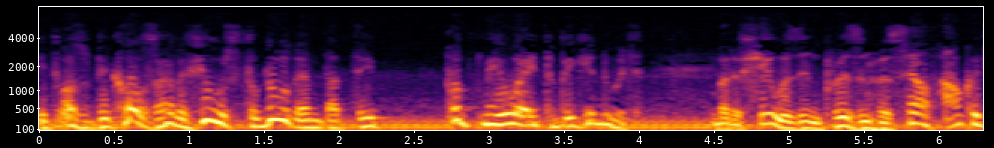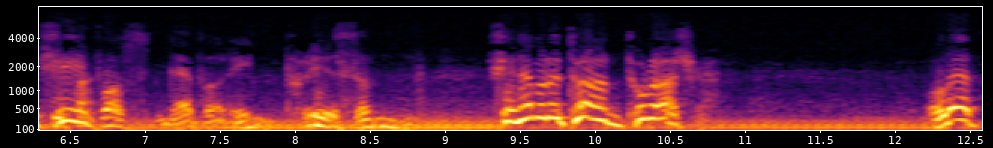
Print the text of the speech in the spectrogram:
It was because I refused to do them that they put me away to begin with. But if she was in prison herself, how could she... She was never in prison. She never returned to Russia. Let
